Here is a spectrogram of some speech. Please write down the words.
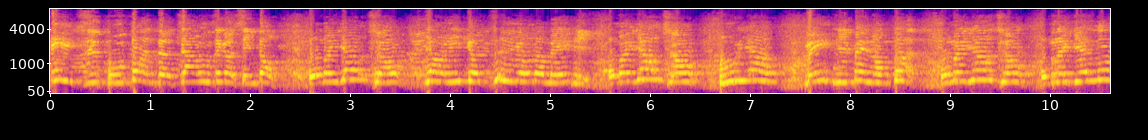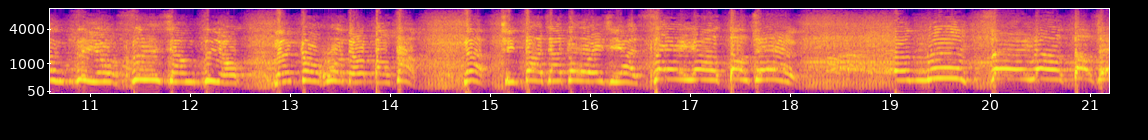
一直不断的加入这个行动。我们要求要一个自由的媒体，我们要求媒体被垄断我们要求我们的言论自由思想自由能够获得保障。那请大家跟我一起喊谁要道歉？谁要道歉？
